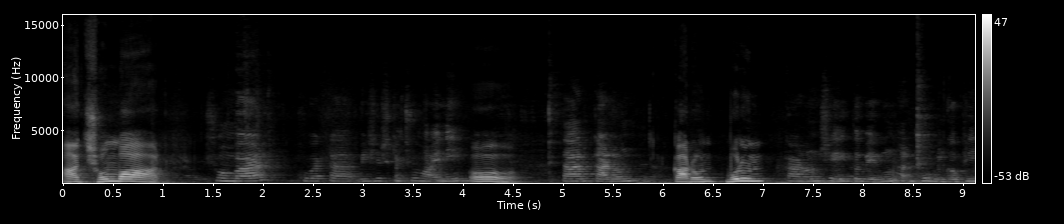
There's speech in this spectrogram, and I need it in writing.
আজ সোমবার। সোমবার খুব একটা বিশেষ কিছু হয়নি। ও। তার কারণ কারণ বলুন। কারণ সেই তো বেগুন আর ফুলকপি।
